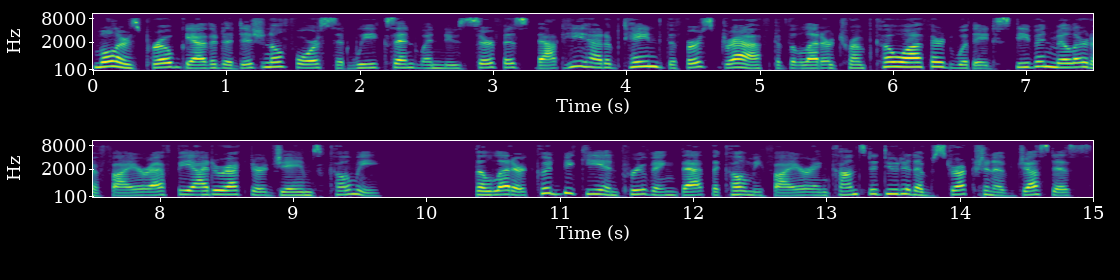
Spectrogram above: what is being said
Mueller's probe gathered additional force at week's end when news surfaced that he had obtained the first draft of the letter Trump co-authored with aide Stephen Miller to fire FBI Director James Comey. The letter could be key in proving that the Comey firing constituted obstruction of justice.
